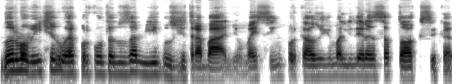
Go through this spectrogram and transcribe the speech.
normalmente não é por conta dos amigos de trabalho, mas sim por causa de uma liderança tóxica.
